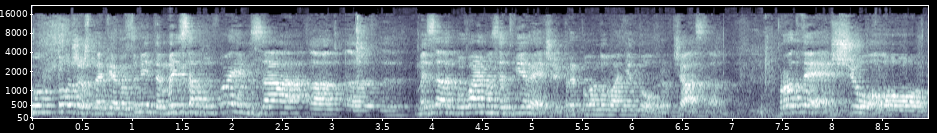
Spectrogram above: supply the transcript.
Ну, теж ж таке, розумієте, ми забуваємо за, е, е, ми забуваємо за дві речі при плануванні добрив часто. Про те, що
